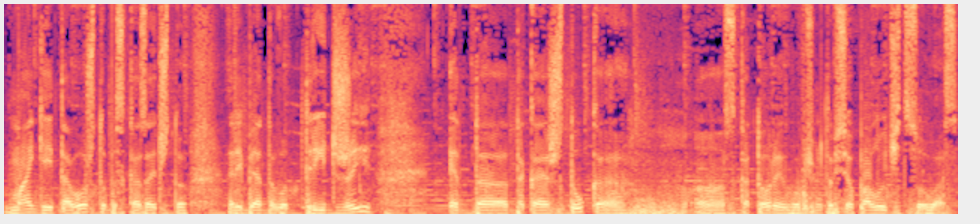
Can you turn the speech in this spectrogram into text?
Магией того, чтобы сказать, что, ребята, вот 3G это такая штука, э, с которой, в общем-то, все получится у вас.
